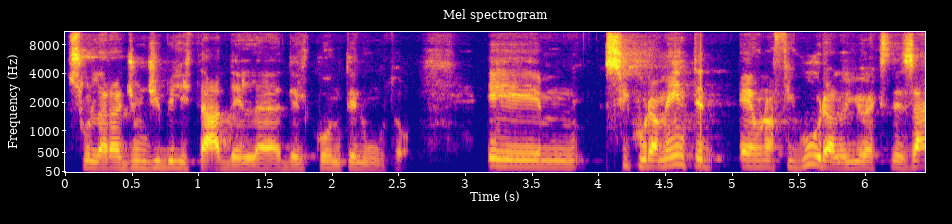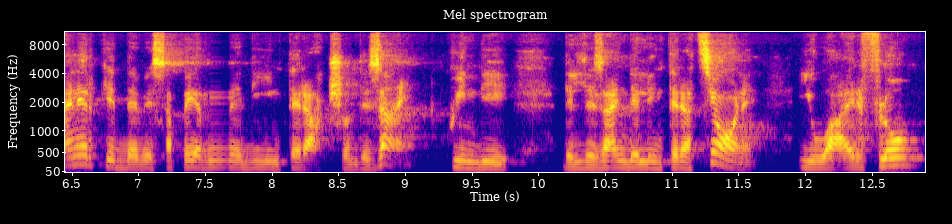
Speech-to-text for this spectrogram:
sulla raggiungibilità del, del contenuto. E, ehm, sicuramente è una figura, lo UX designer, che deve saperne di interaction design, quindi del design dell'interazione, i wireflow,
